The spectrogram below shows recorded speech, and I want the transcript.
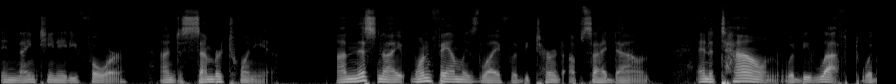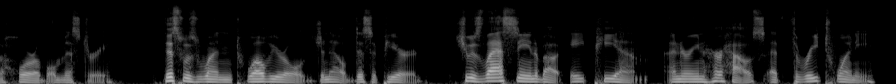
in 1984 on December 20th. On this night, one family's life would be turned upside down, and a town would be left with a horrible mystery. This was when 12 year old Jonelle disappeared. She was last seen about 8 p.m., entering her house at 320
